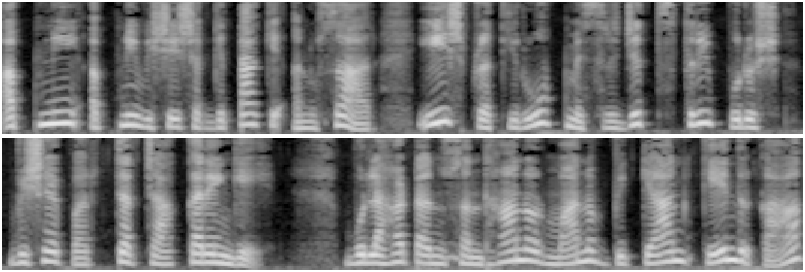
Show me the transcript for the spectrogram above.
अपनी अपनी विशेषज्ञता के अनुसार ईश प्रतिरूप में सृजित स्त्री पुरुष विषय पर चर्चा करेंगे। बुलाहट अनुसंधान और मानव विज्ञान केंद्र का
